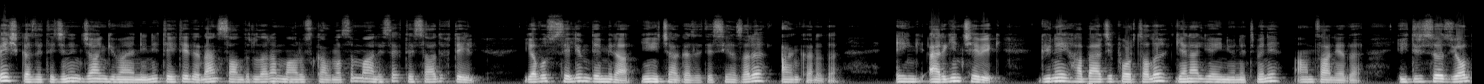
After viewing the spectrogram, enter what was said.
5 gazetecinin can güvenliğini tehdit eden saldırılara maruz kalması maalesef tesadüf değil. Yavuz Selim Demirağ, Yeni Çağ Gazetesi yazarı Ankara'da. Ergin Çevik, Güney Haberci Portalı Genel Yayın Yönetmeni Antalya'da. İdris Özyol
